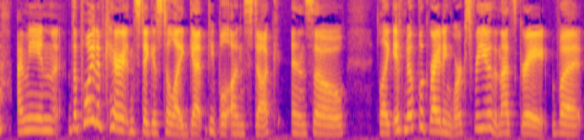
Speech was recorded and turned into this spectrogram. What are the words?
I mean, the point of carrot and stick is to like get people unstuck, and so like if notebook writing works for you, then that's great. But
